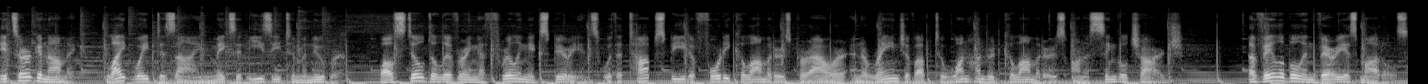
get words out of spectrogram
Its ergonomic, lightweight design makes it easy to maneuver, while still delivering a thrilling experience with a top speed of 40 km per hour and a range of up to 100 km on a single charge. Available in various models,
